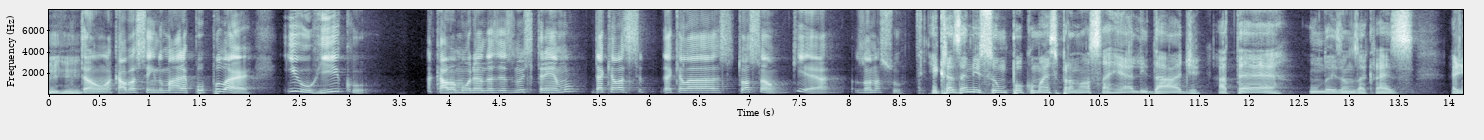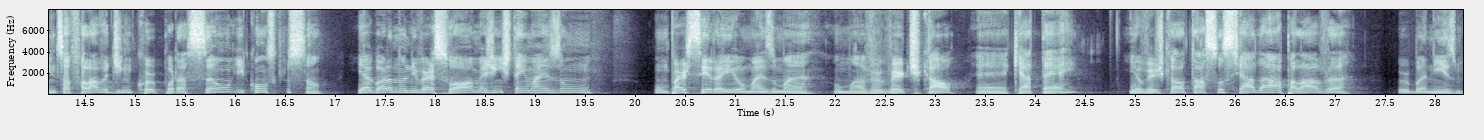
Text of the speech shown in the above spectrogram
Uhum. Então acaba sendo uma área popular. E o rico acaba morando, às vezes, no extremo daquela, daquela situação, que é a Zona Sul. E trazendo isso um pouco mais para nossa realidade, até um, dois anos atrás, a gente só falava de incorporação e construção. E agora no universo homem a gente tem mais um, um parceiro aí, ou mais uma, uma ver- vertical, é, que é a Terre. E eu vejo que ela está associada à palavra urbanismo,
